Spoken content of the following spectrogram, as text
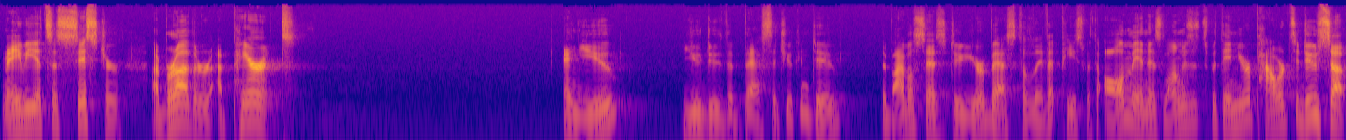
Maybe it's a sister, a brother, a parent. And you, you do the best that you can do. The Bible says, do your best to live at peace with all men as long as it's within your power to do so.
